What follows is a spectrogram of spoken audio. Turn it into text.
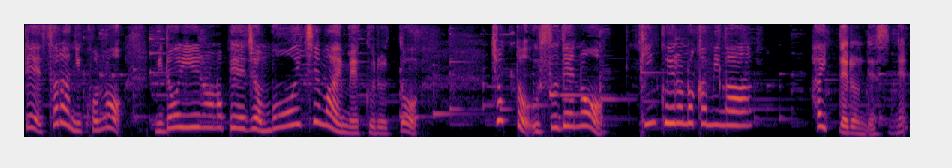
で、さらにこの緑色のページをもう一枚めくると、ちょっと薄手のピンク色の紙が入ってるんですね。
